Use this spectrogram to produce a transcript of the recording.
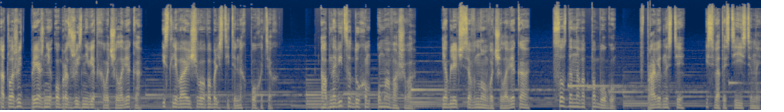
Отложить прежний образ жизни ветхого человека и сливающего в обольстительных похотях, а обновиться духом ума вашего и облечься в нового человека, созданного по Богу, в праведности и святости истины.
